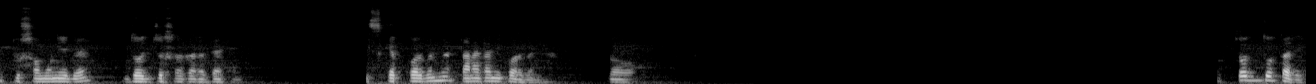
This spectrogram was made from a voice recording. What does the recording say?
একটু সময় ধৈর্য সহকারে দেখেন। স্কেপ করবেন না, টানাটানি করবেন না। তো চোদ্দ তারিখ।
